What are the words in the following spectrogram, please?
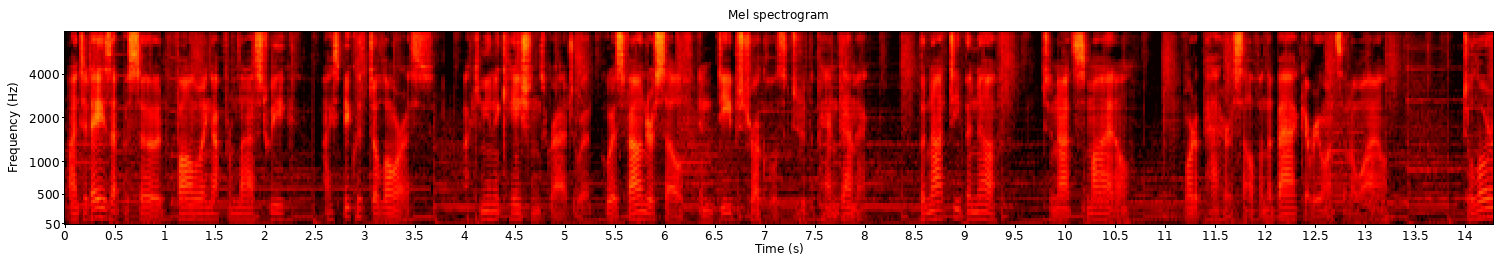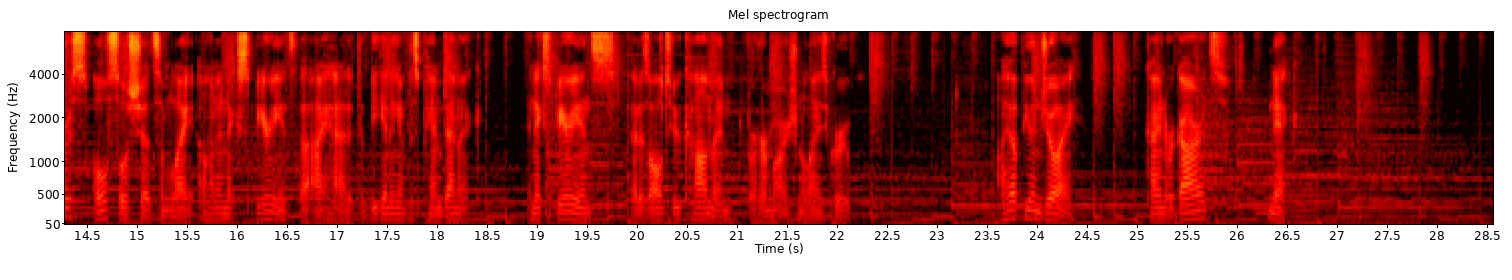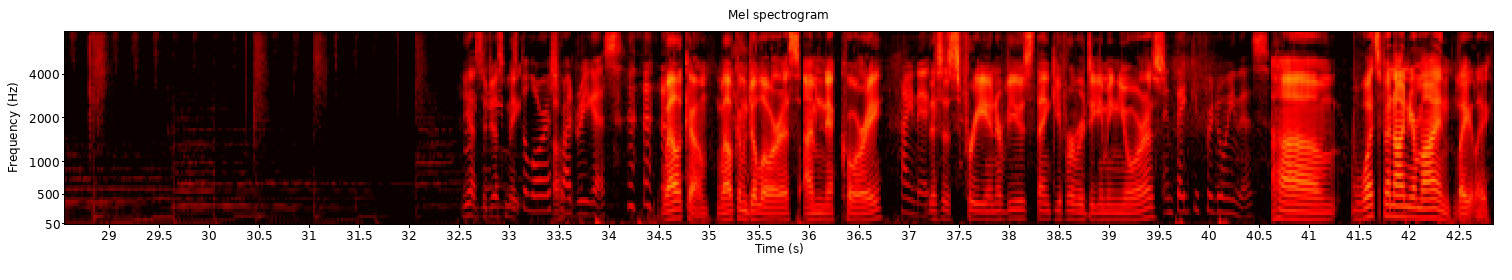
On today's episode, following up from last week, I speak with Dolores, a communications graduate who has found herself in deep struggles due to the pandemic, but not deep enough to not smile or to pat herself on the back every once in a while. Dolores also shed some light on an experience that I had at the beginning of this pandemic, an experience that is all too common for her marginalized group. I hope you enjoy. Kind regards, Nick. So just make Dolores oh. Rodriguez. welcome, welcome, Dolores. I'm Nick Corey. Hi, Nick. This is free interviews. Thank you for redeeming yours. and thank you for doing this. Um, what's been on your mind lately?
